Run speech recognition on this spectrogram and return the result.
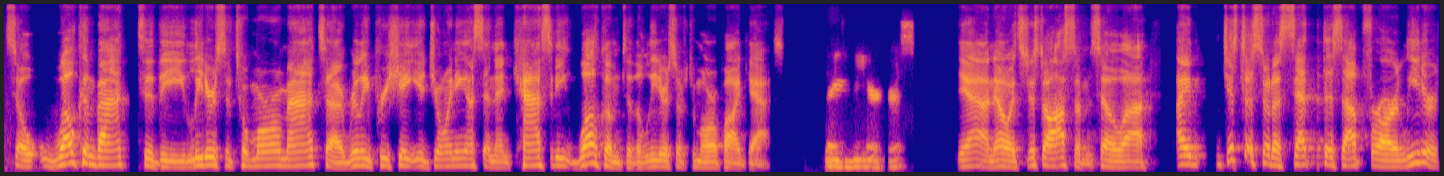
So, welcome back to the Leaders of Tomorrow, Matt. I really appreciate you joining us. And then, Cassidy, welcome to the Leaders of Tomorrow podcast. Great to be here, Chris. Yeah, no, it's just awesome. So, uh, I just to sort of set this up for our leaders,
